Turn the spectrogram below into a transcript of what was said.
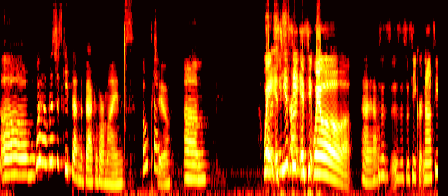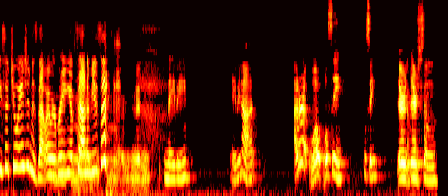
well, let's just keep that in the back of our minds okay too. Um, wait So is he she's a se- trying- is he wait, wait, wait, wait. I don't know. Is this, is this a secret Nazi situation? Is that why we're bringing up Sound of Music? Maybe, maybe not. I don't know. Well, we'll see. We'll see. There, there's some.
